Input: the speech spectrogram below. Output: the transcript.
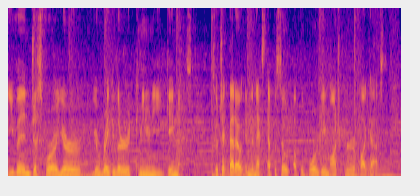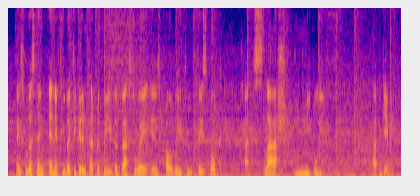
even just for your your regular community game nights. So check that out in the next episode of the Board Game Entrepreneur Podcast. Thanks for listening, and if you'd like to get in touch with me, the best way is probably through Facebook at slash Meeple Leaf. Happy gaming.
